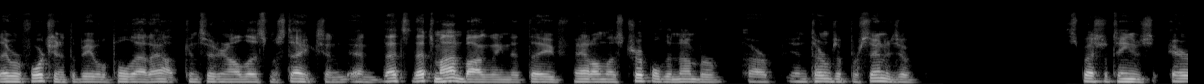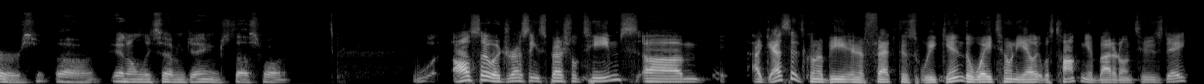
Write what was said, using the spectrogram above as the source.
they were fortunate to be able to pull that out, considering all those mistakes. And and that's that's mind boggling that they've had almost triple the number, or in terms of percentage of special teams errors uh, in only seven games thus far. Also addressing special teams, um, I guess it's going to be in effect this weekend. The way Tony Elliott was talking about it on Tuesday,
